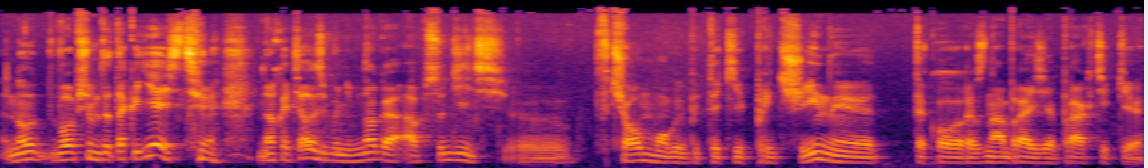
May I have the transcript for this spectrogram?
Ну, в общем-то, так и есть. Но хотелось бы немного обсудить, э, в чем могут быть такие причины такого разнообразия практики,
